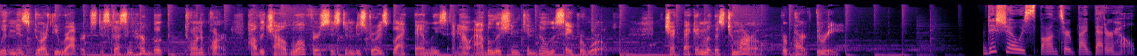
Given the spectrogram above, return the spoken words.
with Ms. Dorothy Roberts discussing her book, Torn Apart How the Child Welfare System Destroys Black Families and How Abolition Can Build a Safer World. Check back in with us tomorrow for part three. This show is sponsored by BetterHelp.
